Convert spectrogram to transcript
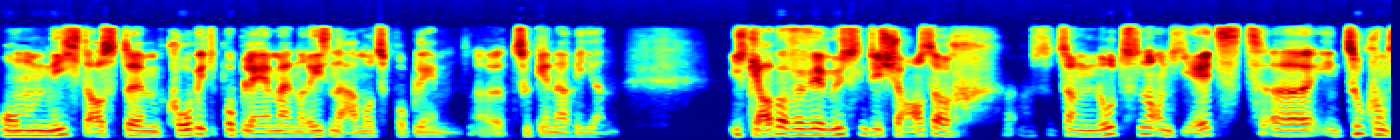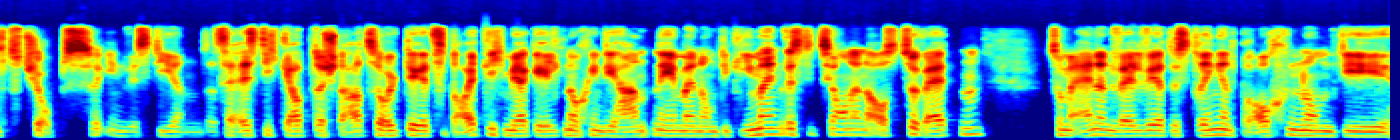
um nicht aus dem Covid-Problem ein Riesenarmutsproblem äh, zu generieren. Ich glaube aber, wir müssen die Chance auch sozusagen nutzen und jetzt äh, in Zukunftsjobs investieren. Das heißt, ich glaube, der Staat sollte jetzt deutlich mehr Geld noch in die Hand nehmen, um die Klimainvestitionen auszuweiten. Zum einen, weil wir das dringend brauchen, um die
